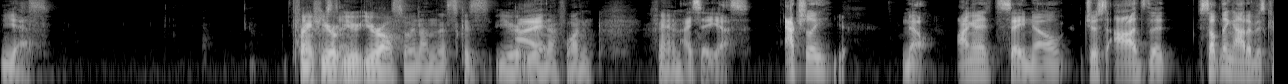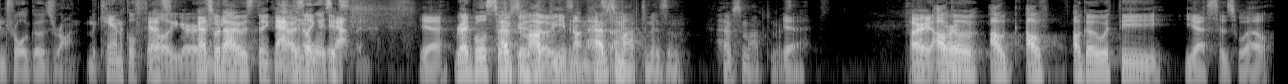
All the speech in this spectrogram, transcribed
Yes. Frank, you're, you're you're also in on this because you're, you're an F one fan. I say yes. Actually, yeah. no. I'm gonna say no. Just odds that something out of his control goes wrong. Mechanical failure. That's, that's what know, I was thinking. That I was can like, always happen. Yeah, Red Bull's so Have good though, even on that. Have side. some optimism. Have some optimism. Yeah. All right, I'll All go. Right. I'll I'll I'll go with the yes as well.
